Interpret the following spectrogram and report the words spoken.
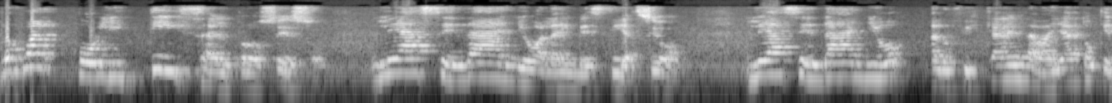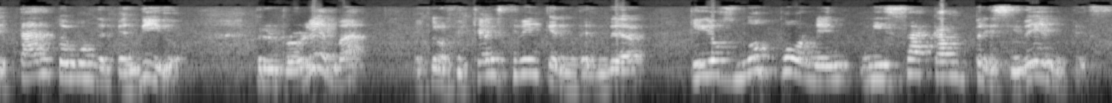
Lo cual politiza el proceso, le hace daño a la investigación, le hace daño a los fiscales Lavallato que tanto hemos defendido. Pero el problema es que los fiscales tienen que entender que ellos no ponen ni sacan presidentes.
